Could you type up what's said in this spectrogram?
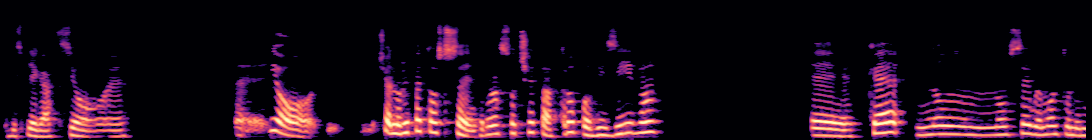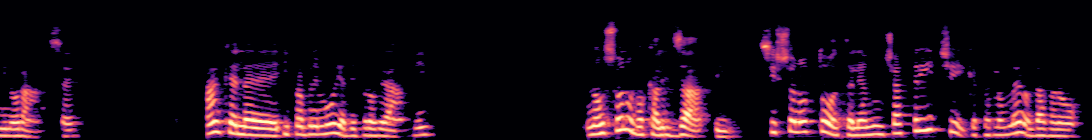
di spiegazione. Eh, io, cioè, lo ripeto sempre, una società troppo visiva eh, che non, non segue molto le minoranze. Anche le- i promemoria dei programmi non sono vocalizzati, si sono tolte le annunciatrici che perlomeno davano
